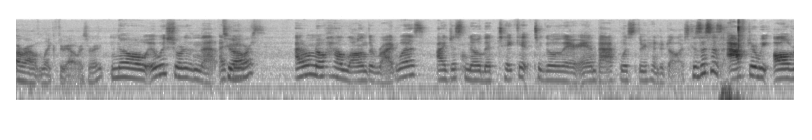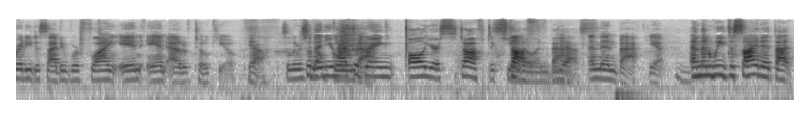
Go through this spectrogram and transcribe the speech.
around like three hours, right? No, it was shorter than that. I Two hours? I don't know how long the ride was. I just know the ticket to go there and back was three hundred dollars. Because this is after we already decided we're flying in and out of Tokyo, Yeah. so there was So no then you going had to back. bring all your stuff to Stuff, Kyoto and back. yes. and then back. Yeah, And then we decided that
